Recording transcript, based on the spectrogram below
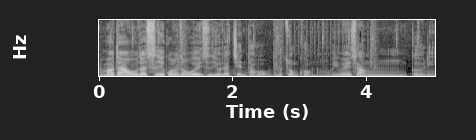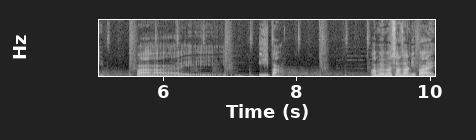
那么当然，我在事业过程中，我也是有在检讨那个状况的哈。因为上个礼拜一吧，啊，没有没有，上上礼拜，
